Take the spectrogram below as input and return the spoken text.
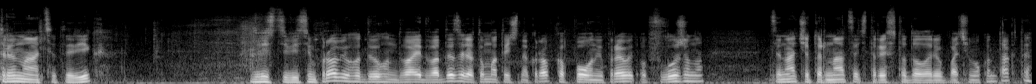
13 рік. 208 пробігу, двигун 2,2 дизель, автоматична коробка, повний привід, обслужено. Ціна 14 300 доларів. Бачимо контакти.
